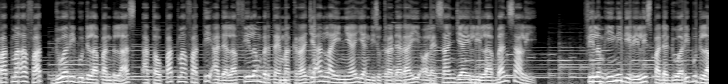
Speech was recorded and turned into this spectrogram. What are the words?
Padma Avat, 2018, atau Padmavati adalah film bertema kerajaan lainnya yang disutradarai oleh Sanjay Lila Bansali. Film ini dirilis pada 2018,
